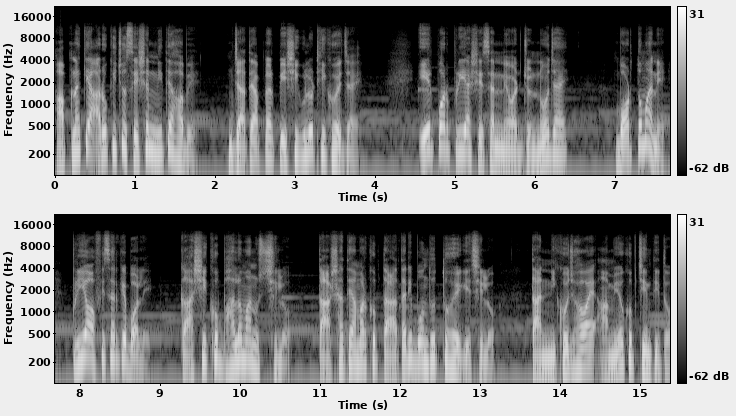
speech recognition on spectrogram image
আপনাকে আরও কিছু সেশন নিতে হবে, যাতে আপনার পেশিগুলো ঠিক হয়ে যায়। এরপর প্রিয়া সেশন নেওয়ার জন্যও যায়। বর্তমানে প্রিয়া অফিসারকে বলে, কাশি খুব ভালো মানুষ ছিল। তার সাথে আমার খুব তাড়াতাড়ি বন্ধুত্ব হয়ে গেছিল। তার নিখোঁজ হওয়ায় আমিও খুব চিন্তিত।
